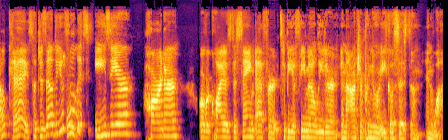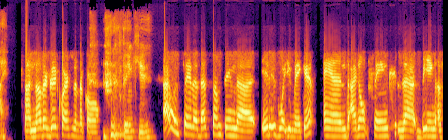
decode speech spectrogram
Okay. So, Giselle, do you feel it's easier, harder, or requires the same effort to be a female leader in the entrepreneur ecosystem and why? Another good question, Nicole. Thank you. I would say that that's something that it is what you make it. And I don't think that being a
